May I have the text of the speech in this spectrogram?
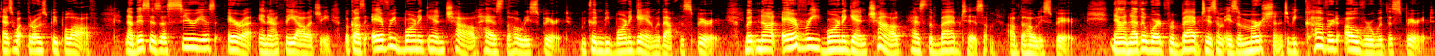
that's what throws people off. Now, this is a serious error in our theology because every born again child has the Holy Spirit. We couldn't be born again without the Spirit. But not every born again child has the baptism of the Holy Spirit. Now, another word for baptism is immersion, to be covered over with the Spirit.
